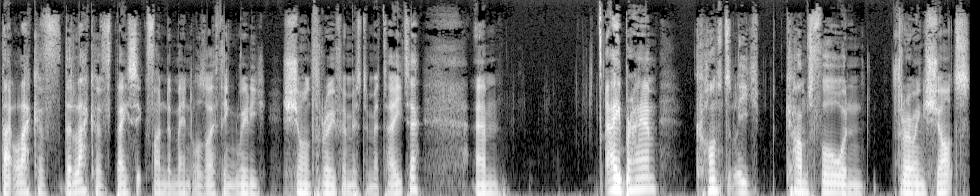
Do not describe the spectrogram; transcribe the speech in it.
that lack of the lack of basic fundamentals, I think, really shone through for Mr. Matata. Um, Abraham constantly comes forward and throwing shots,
